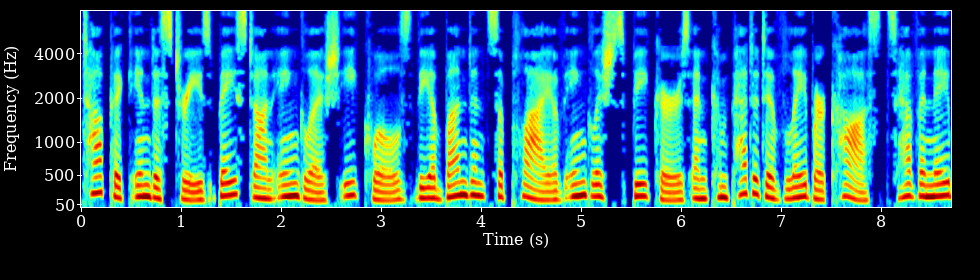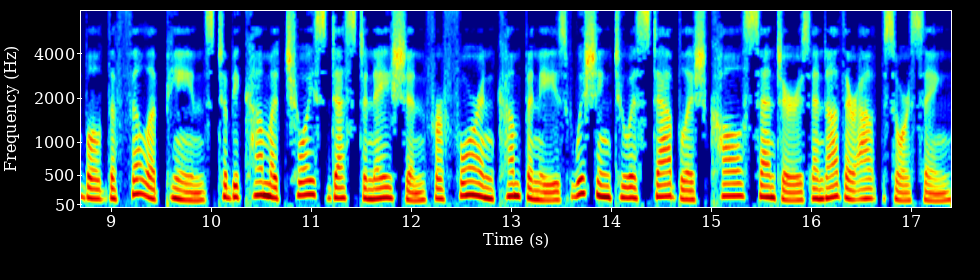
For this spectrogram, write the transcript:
Topic industries based on English equals The abundant supply of English speakers and competitive labor costs have enabled the Philippines to become a choice destination for foreign companies wishing to establish call centers and other outsourcing.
